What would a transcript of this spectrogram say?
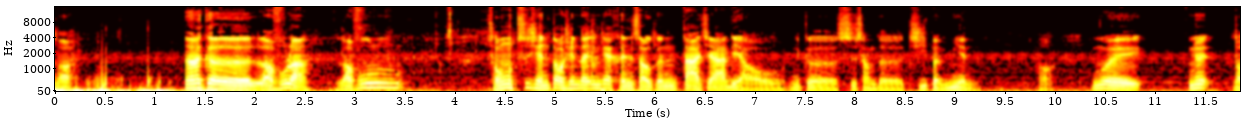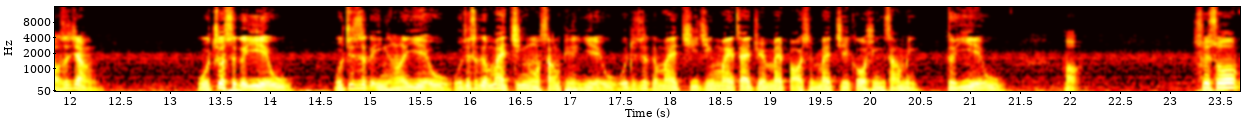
好，那那个老夫啦，老夫从之前到现在，应该很少跟大家聊那个市场的基本面。好，因为因为老实讲，我就是个业务。我就是个银行的业务，我就是个卖金融商品的业务，我就是个卖基金、卖债券、卖保险、卖结构型商品的业务，好，所以说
